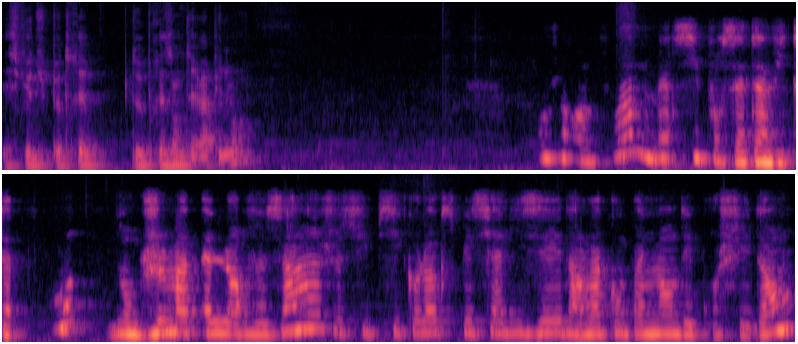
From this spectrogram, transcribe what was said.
est-ce que tu peux te, présenter rapidement? Antoine, merci pour cette invitation. Donc, je m'appelle Laure Vezin, je suis psychologue spécialisée dans l'accompagnement des proches aidants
